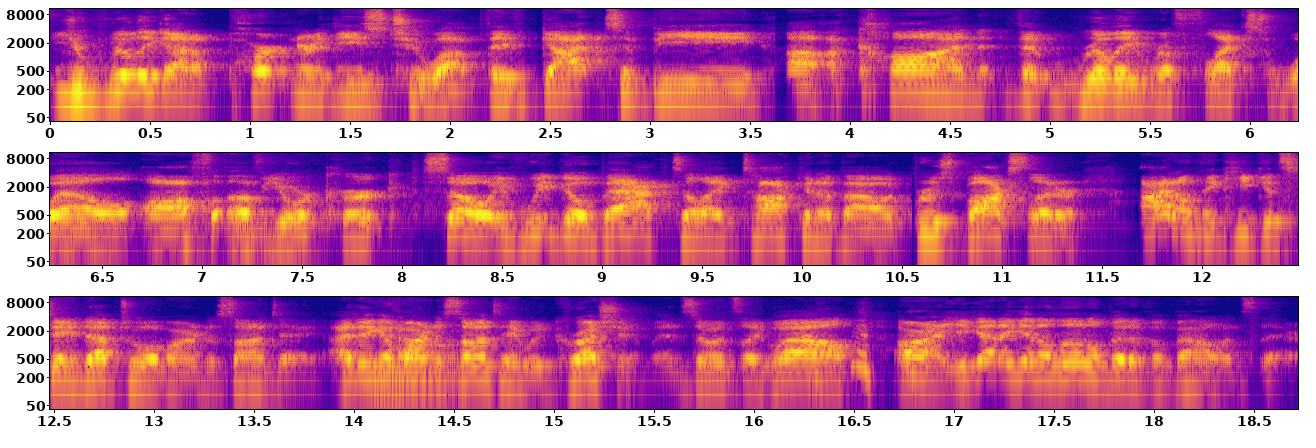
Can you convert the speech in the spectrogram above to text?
you really gotta partner these two up. They've got to be uh, a Khan that really reflects well off of your Kirk. So if we go back to like talking about Bruce Boxleitner, I don't think he could stand up to Armand Assante. I think No. Armand Assante would crush him. And so it's like, well, all right, you got to get a little bit of a balance there.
